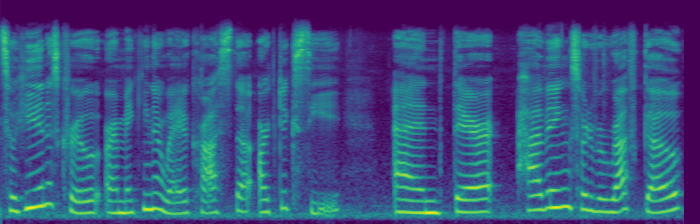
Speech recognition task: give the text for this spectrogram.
so he and his crew are making their way across the Arctic Sea, and they're having sort of a rough go.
